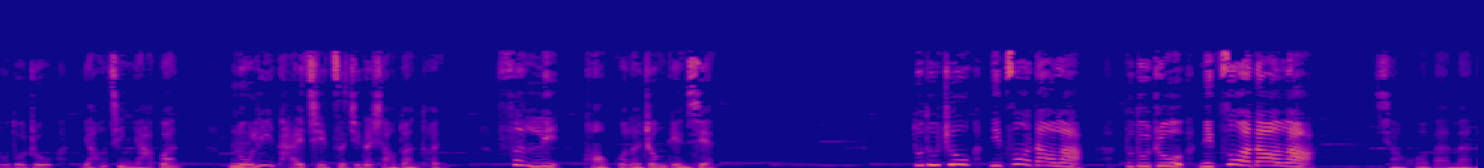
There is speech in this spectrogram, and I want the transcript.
嘟嘟猪咬紧牙关，努力抬起自己的小短腿，奋力。跑过了终点线，嘟嘟猪，你做到了！嘟嘟猪，你做到了！小伙伴们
